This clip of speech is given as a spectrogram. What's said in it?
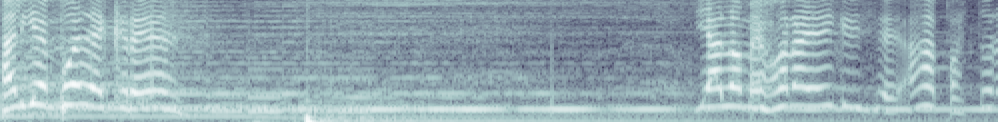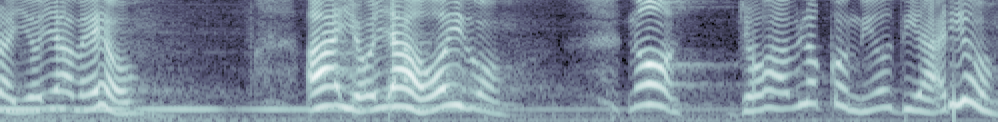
¿Alguien puede creer? Y a lo mejor hay alguien que dice, ah, pastora, yo ya veo. Ah, yo ya oigo. No, yo hablo con Dios diario.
